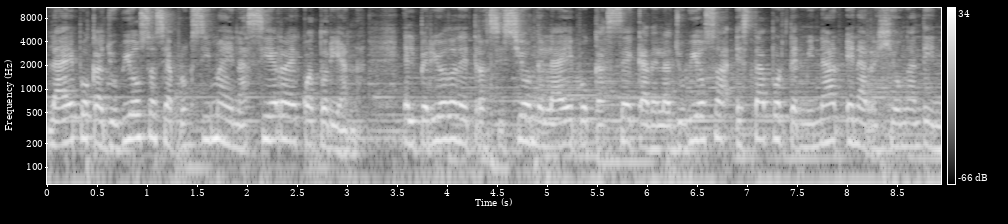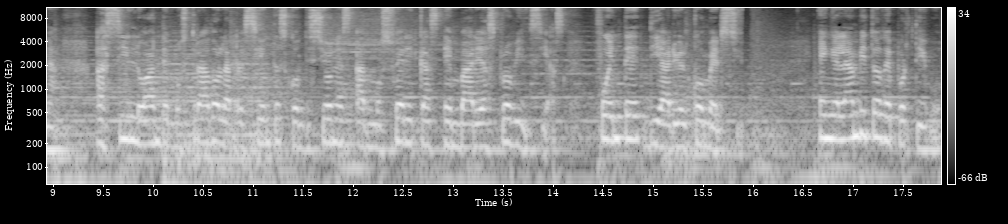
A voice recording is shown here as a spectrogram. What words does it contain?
La época lluviosa se aproxima en la Sierra Ecuatoriana. El periodo de transición de la época seca de la lluviosa está por terminar en la región andina. Así lo han demostrado las recientes condiciones atmosféricas en varias provincias. Fuente Diario El Comercio. En el ámbito deportivo,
